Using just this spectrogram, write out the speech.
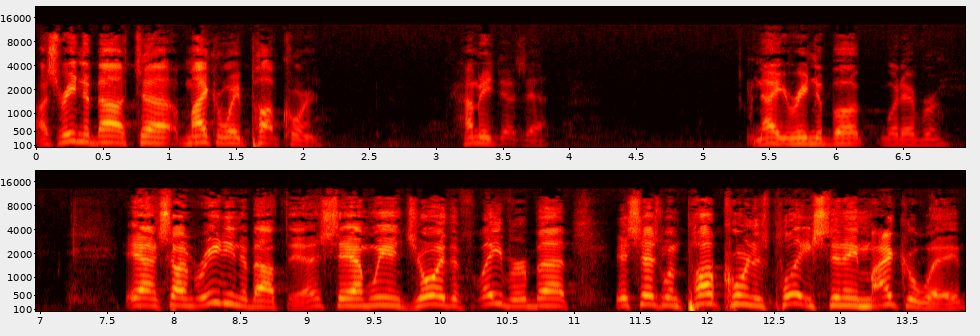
I was reading about uh, microwave popcorn. How many does that? Now you're reading a book, whatever. Yeah, and so I'm reading about this, and we enjoy the flavor, but it says when popcorn is placed in a microwave,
